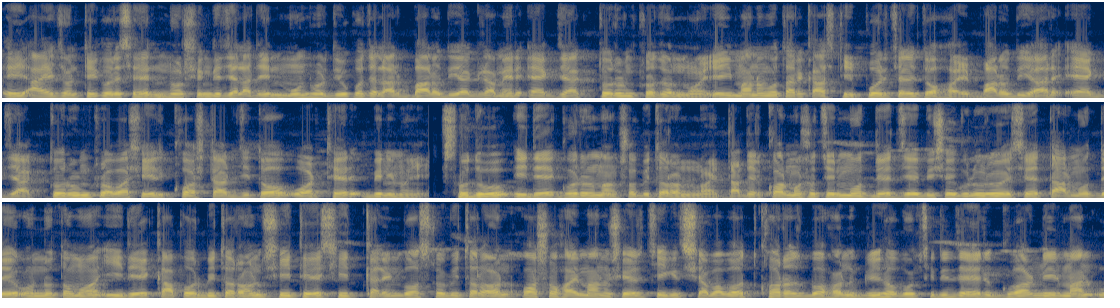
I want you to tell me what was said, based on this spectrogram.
এই আয়োজনটি করেছে নরসিংদী জেলাধীন মুনহরদী উপজেলার বারোদিয়া গ্রামের এক জাক তরুণ প্রজন্ম। এই মানবতার কাজটি পরিচালিত হয় বারোদিয়ার এক জাক তরুণ প্রবাসীর কষ্টার্জিত অর্থের বিনিময়ে। শুধু ঈদে গরুর মাংস বিতরণ নয়, তাদের কর্মসূচির মধ্যে যে বিষয়গুলো রয়েছে তার মধ্যে অন্যতম ঈদে কাপড় বিতরণ, শীতে শীতকালীন বস্ত্র বিতরণ, অসহায় মানুষের চিকিৎসা বাবদ খরচ বহন, গৃহবঞ্চিতদের ঘর নির্মাণ ও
